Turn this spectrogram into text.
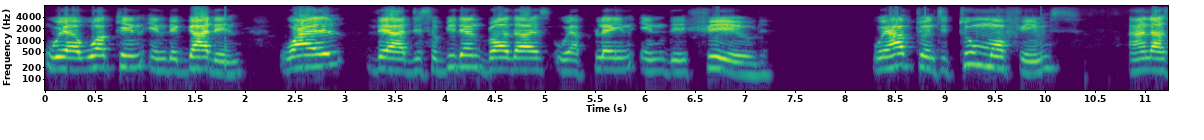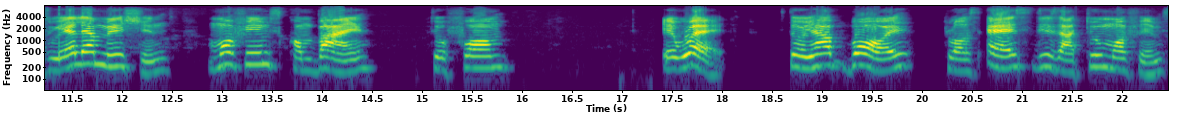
were working in the garden while their disobedient brothers were playing in the field. We have 22 morphemes, and as we earlier mentioned, morphemes combine to form a word. So you have boy plus s, these are two morphemes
